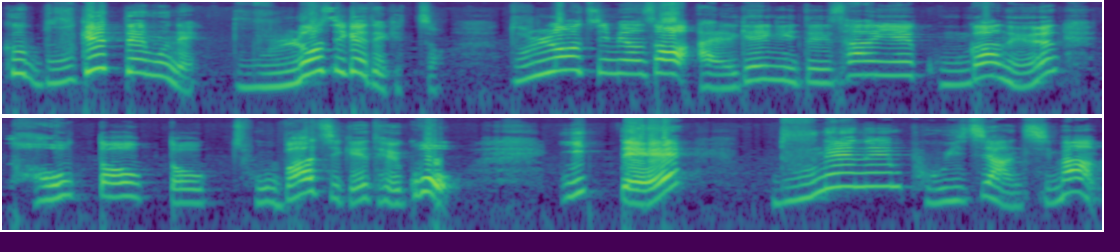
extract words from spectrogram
그 무게 때문에 눌러지게 되겠죠. 눌러지면서 알갱이들 사이의 공간은 더욱더욱 더욱 좁아지게 되고 이때 눈에는 보이지 않지만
